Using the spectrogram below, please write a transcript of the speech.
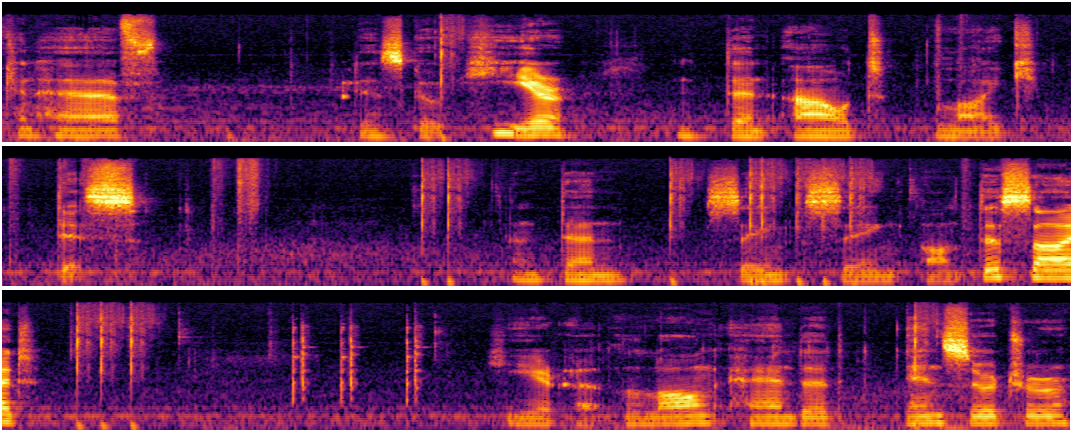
Can have this go here and then out like this. And then same thing on this side. Here a long-handed inserter.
